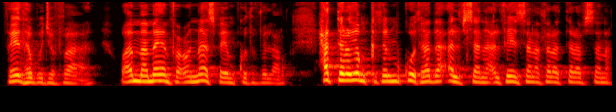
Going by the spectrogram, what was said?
فيذهب جفاء وأما ما ينفع الناس فيمكث في الأرض. حتى لو يمكث المكوث هذا ألف سنة 2000 سنة 3000 سنة.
